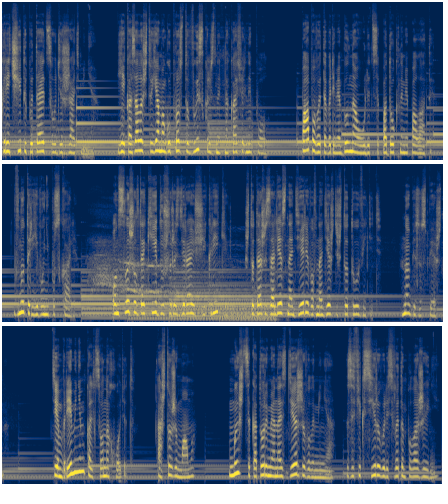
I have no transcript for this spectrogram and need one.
кричит и пытается удержать меня. Ей казалось, что я могу просто выскользнуть на кафельный пол. Папа в это время был на улице под окнами палаты. Внутрь его не пускали. Он слышал такие душераздирающие крики, что даже залез на дерево в надежде что-то увидеть, но безуспешно. Тем временем кольцо находят. А что же мама? Мышцы, которыми она сдерживала меня, зафиксировались в этом положении.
